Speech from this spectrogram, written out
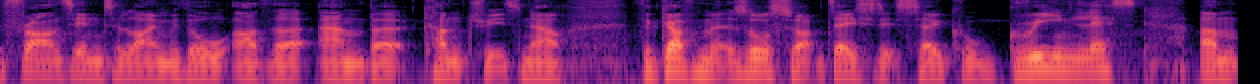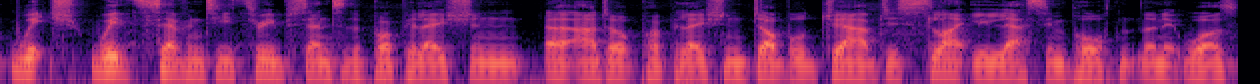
France into line with all other amber countries. Now, the government has also updated its so-called green list, um, which, with seventy-three percent of the population, uh, adult population, double jabbed, is slightly less important than it was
